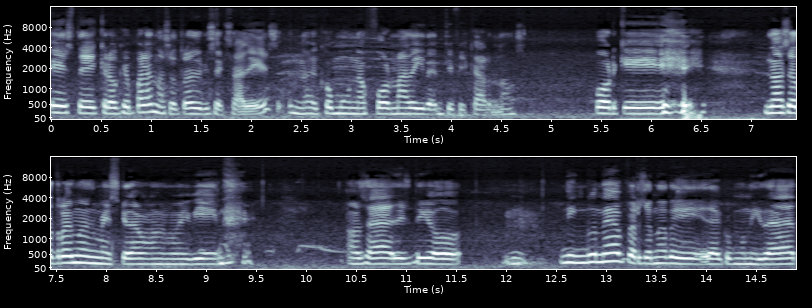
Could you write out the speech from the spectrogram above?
este, creo que para nosotros bisexuales no hay como una forma de identificarnos, porque nosotros nos mezclamos muy bien. o sea, les digo, ninguna persona de la comunidad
